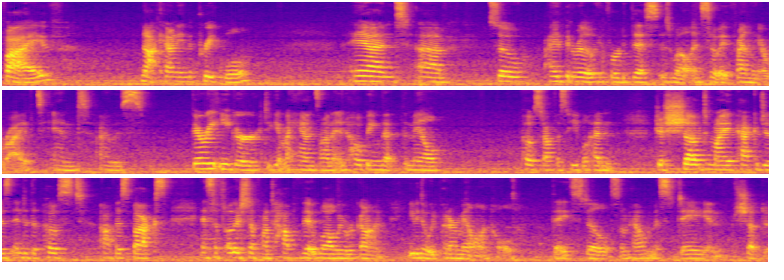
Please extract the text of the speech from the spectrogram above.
five, not counting the prequel. And um, so I've been really looking forward to this as well. And so it finally arrived, and I was very eager to get my hands on it and hoping that the mail post office people hadn't just shoved my packages into the post office box and stuffed other stuff on top of it while we were gone, even though we put our mail on hold. They still somehow missed a day and shoved a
